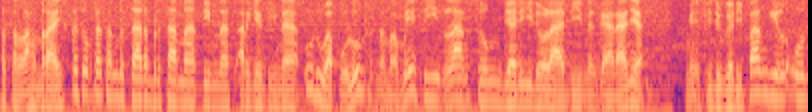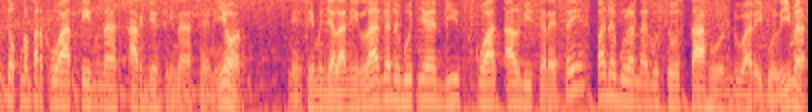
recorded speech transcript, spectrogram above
setelah meraih kesuksesan besar bersama timnas Argentina U20, nama Messi langsung jadi idola di negaranya. Messi juga dipanggil untuk memperkuat timnas Argentina senior. Messi menjalani laga debutnya di skuad Albi Celeste pada bulan Agustus tahun 2005.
